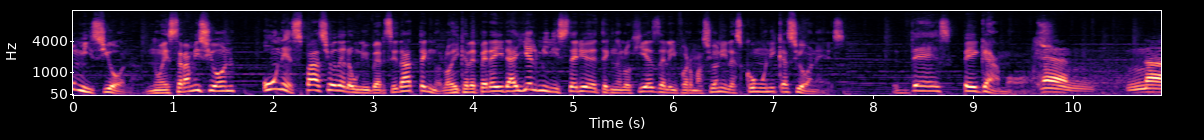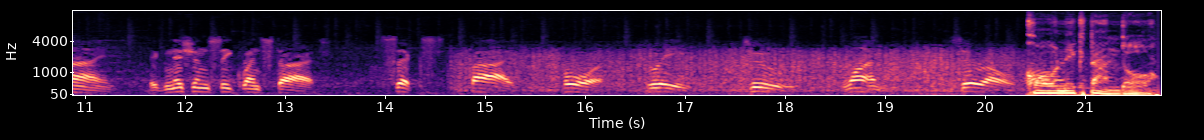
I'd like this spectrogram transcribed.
Tu misión, nuestra misión, un espacio de la Universidad Tecnológica de Pereira y el Ministerio de Tecnologías de la Información y las Comunicaciones. Despegamos. 10, 9, ignition sequence starts. 6, 5, 4, 3, 2, 1, 0. Conectando.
